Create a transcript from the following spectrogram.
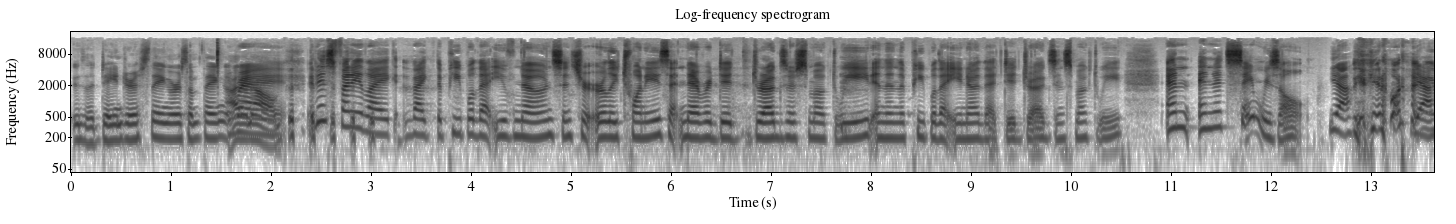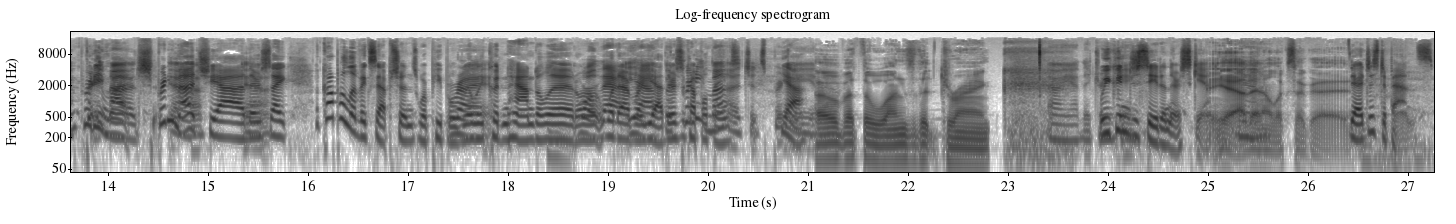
is a dangerous thing or something. I don't know. it is funny, like like the people that you've known since your early twenties that never did drugs or smoked weed, and then the people that you know that did drugs and smoked weed, and and it's same result. Yeah. you know what I yeah, mean? pretty, much. Pretty much, yeah. There's like a couple of exceptions where people really couldn't handle it or Well, that- whatever. Yeah, but there's a couple much, things. It's pretty. Yeah. you oh, know. Oh, but the ones that drank. Oh yeah, the We can just see it in their skin. Yeah, they don't look so good. Yeah, it just depends.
